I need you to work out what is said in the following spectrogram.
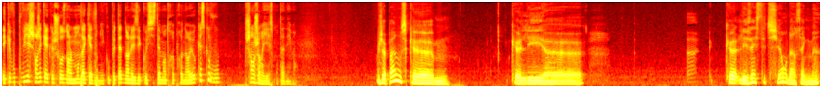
et que vous pouviez changer quelque chose dans le monde académique ou peut-être dans les écosystèmes entrepreneuriaux, qu'est-ce que vous changeriez spontanément? Je pense que, que les, euh, que les institutions d'enseignement,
